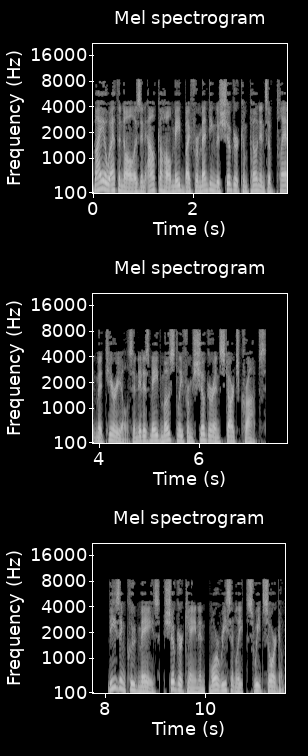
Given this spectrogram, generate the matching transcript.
Bioethanol is an alcohol made by fermenting the sugar components of plant materials and it is made mostly from sugar and starch crops. These include maize, sugarcane and, more recently, sweet sorghum.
